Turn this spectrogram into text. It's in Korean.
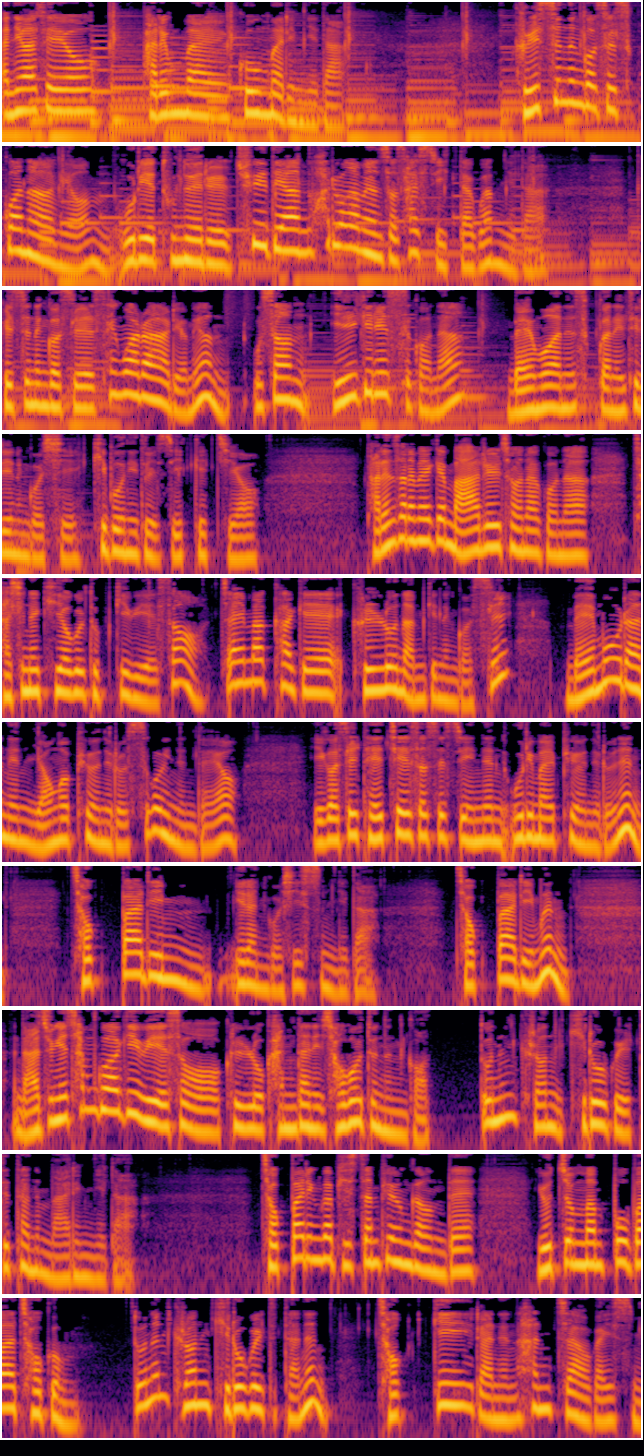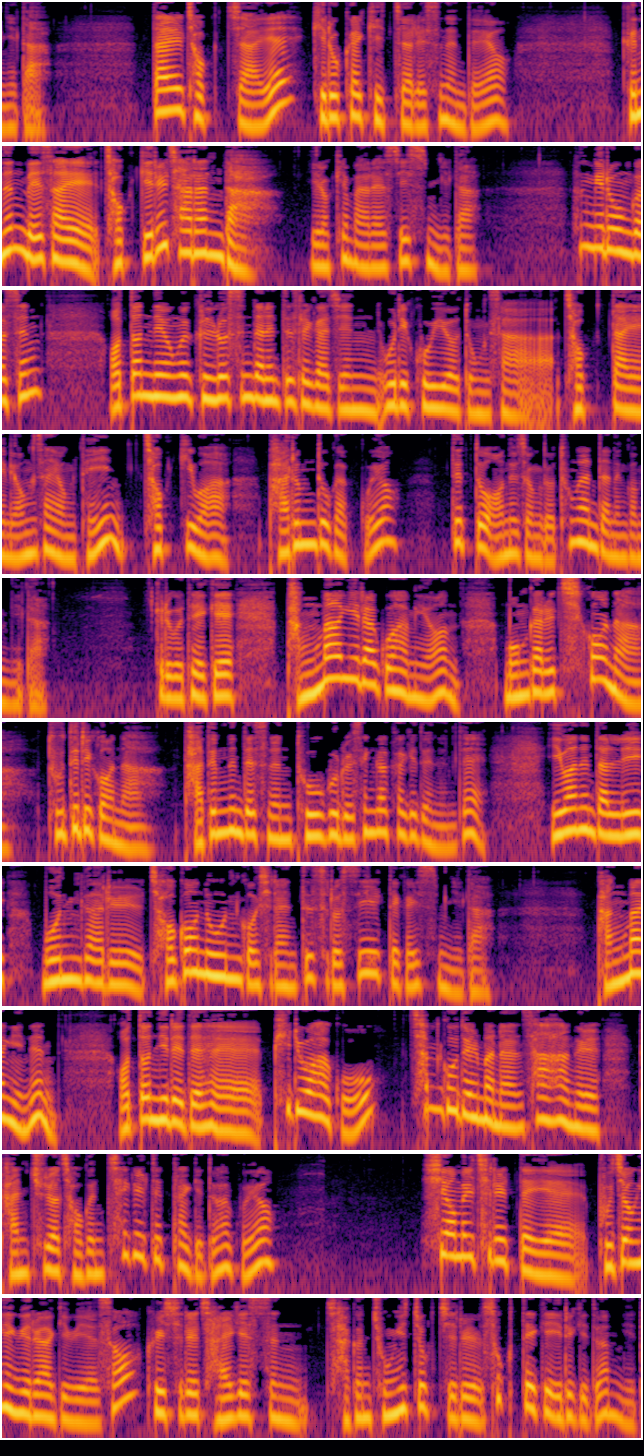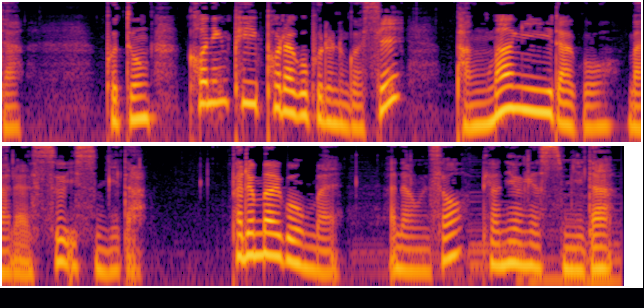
안녕하세요. 바른말 고운말입니다. 글 쓰는 것을 습관화하면 우리의 두뇌를 최대한 활용하면서 살 수 있다고 합니다. 글 쓰는 것을 생활화하려면 우선 일기를 쓰거나 메모하는 습관을 들이는 것이 기본이 될 수 있겠지요. 다른 사람에게 말을 전하거나 자신의 기억을 돕기 위해서 짤막하게 글로 남기는 것을 메모라는 영어 표현으로 쓰고 있는데요. 이것을 대체해서 쓸 수 있는 우리말 표현으로는 적발임이란 것이 있습니다. 적발임은 나중에 참고하기 위해서 글로 간단히 적어두는 것 또는 그런 기록을 뜻하는 말입니다. 적발임과 비슷한 표현 가운데 요점만 뽑아 적음 또는 그런 기록을 뜻하는 적기라는 한자어가 있습니다. 딸 적자에 기록할 기자를 쓰는데요. 그는 매사에 적기를 잘한다. 이렇게 말할 수 있습니다. 흥미로운 것은 어떤 내용을 글로 쓴다는 뜻을 가진 우리 고유어 동사 적다의 명사 형태인 적기와 발음도 같고요. 뜻도 어느 정도 통한다는 겁니다. 그리고 대개 방망이라고 하면 뭔가를 치거나 두드리거나 다듬는 데 쓰는 도구를 생각하게 되는데 이와는 달리 뭔가를 적어 놓은 것이라는 뜻으로 쓰일 때가 있습니다. 방망이는 어떤 일에 대해 필요하고 참고될 만한 사항을 간추려 적은 책을 뜻하기도 하고요. 시험을 치를 때에 부정행위를 하기 위해서 글씨를 잘게 쓴 작은 종이 쪽지를 속되게 이르기도 합니다. 보통 커닝 페이퍼라고 부르는 것을 방망이라고 말할 수 있습니다. 바른말 고운말 아나운서 변희영이었습니다.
